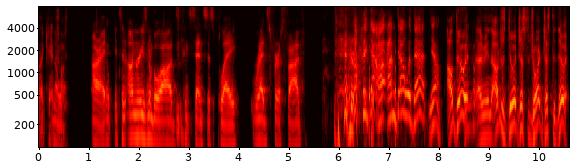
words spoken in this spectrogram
I can't no trust. Way. All right, nope. it's an unreasonable odds consensus play. Reds first five. yeah, I'm down with that. Yeah, I'll do it. I mean, I'll just do it just to join, just to do it.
